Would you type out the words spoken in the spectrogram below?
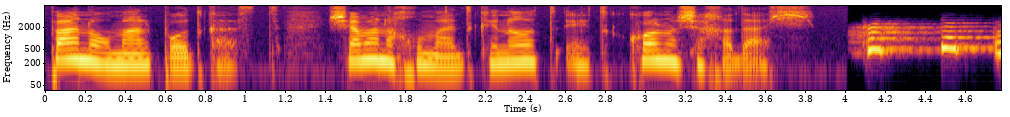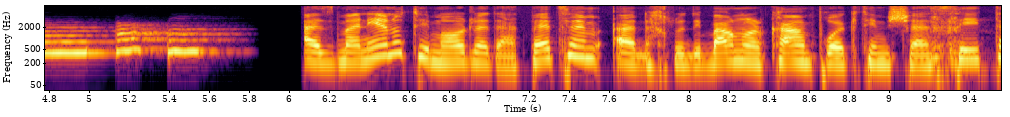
פאנורמל פודקאסט. שם אנחנו מעדכנות את כל מה שחדש. אז מעניין אותי מאוד לדעת, בעצם אנחנו דיברנו על כמה פרויקטים שעשית,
